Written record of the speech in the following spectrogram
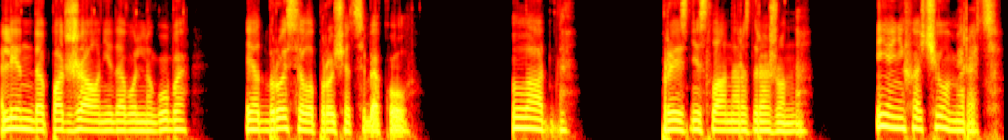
Линда поджала недовольно губы и отбросила прочь от себя кол. «Ладно», — произнесла она раздраженно. «Я не хочу умирать.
